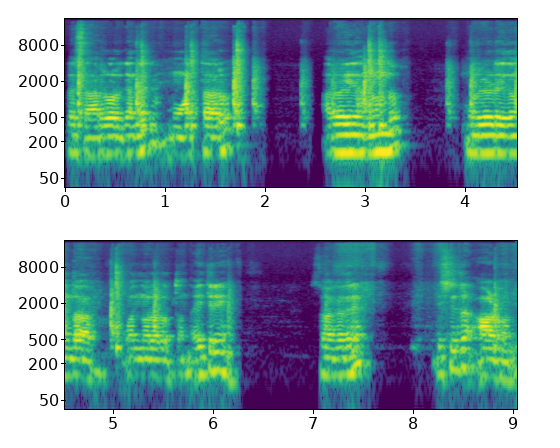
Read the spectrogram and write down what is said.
ಪ್ಲಸ್ ಆರು ವರ್ಗ ಅಂದಾಗ ಮೂವತ್ತಾರು ಅರವೈದು ಹನ್ನೊಂದು, ಮೂರು, ಎರಡು ಐದೊಂದು ಆರು, ಒಂದು ನೂರ ಅರವತ್ತೊಂದು. ಐತ್ರಿ? ಸೊ ಹಾಗಾದರೆ this is the odd one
